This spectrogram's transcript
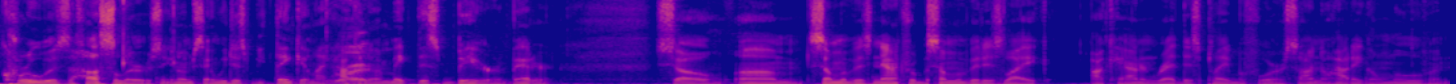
crew is hustlers you know what i'm saying we just be thinking like how can i make this bigger and better so um some of it's natural but some of it is like okay i done read this play before so i know how they gonna move and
